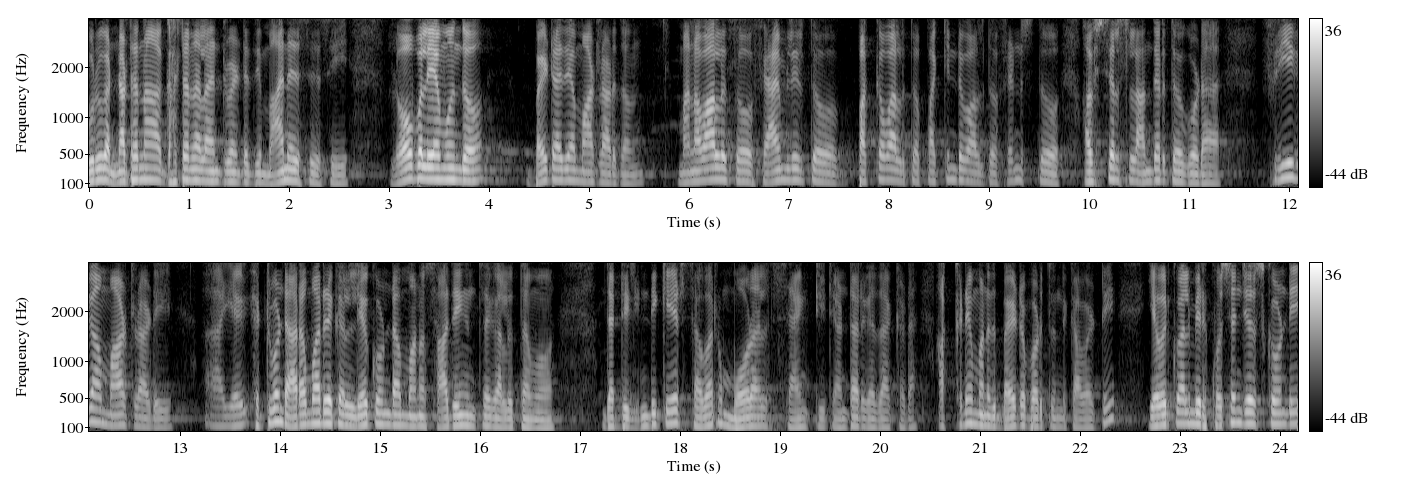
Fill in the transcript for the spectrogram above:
గురుగా నటన ఘటన లాంటివంటిది మానేసేసి లోపల ఏముందో బయట అదే మాట్లాడదాం మన వాళ్ళతో ఫ్యామిలీతో పక్క వాళ్ళతో పక్కింటి వాళ్ళతో ఫ్రెండ్స్తో అఫీషియల్స్లో అందరితో కూడా ఫ్రీగా మాట్లాడి ఎటువంటి అరమరికలు లేకుండా మనం సాధించగలుగుతామో that it indicates our moral sanctity అంటారు కదా అక్కడ. అక్కడే మనది బయటపడుతుంది కాబట్టి ఎవరికి వాళ్ళు మీరు క్వశ్చన్ చేసుకోండి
